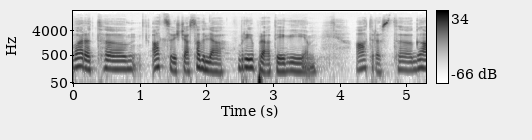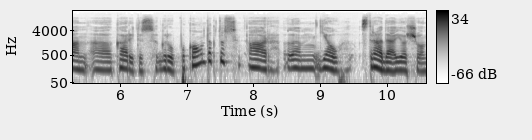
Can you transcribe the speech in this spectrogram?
varat uh, atsevišķā sadaļā brīvprātīgajiem uh, atrast eh, gan karitas grupu kontaktus ar jau strādājošo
